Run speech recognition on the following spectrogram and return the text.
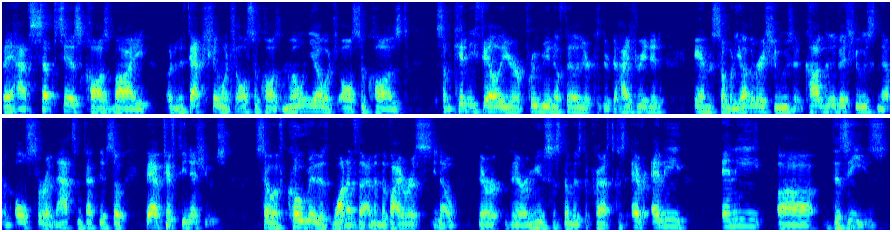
They have sepsis caused by an infection, which also caused pneumonia, which also caused some kidney failure, prerenal failure because they're dehydrated, and so many other issues and cognitive issues, and they have an ulcer and that's infected. So they have 15 issues. So if COVID is one of them, and the virus, you know, their their immune system is depressed because any any uh, disease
